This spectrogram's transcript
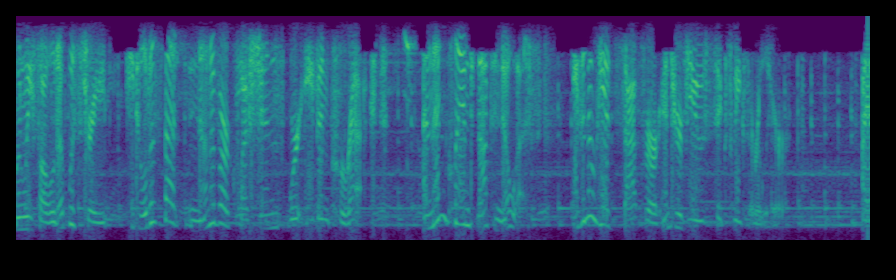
When we followed up with Straight, he told us that none of our questions were even correct, and then claimed not to know us, even though he had sat for our interview six weeks earlier. I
